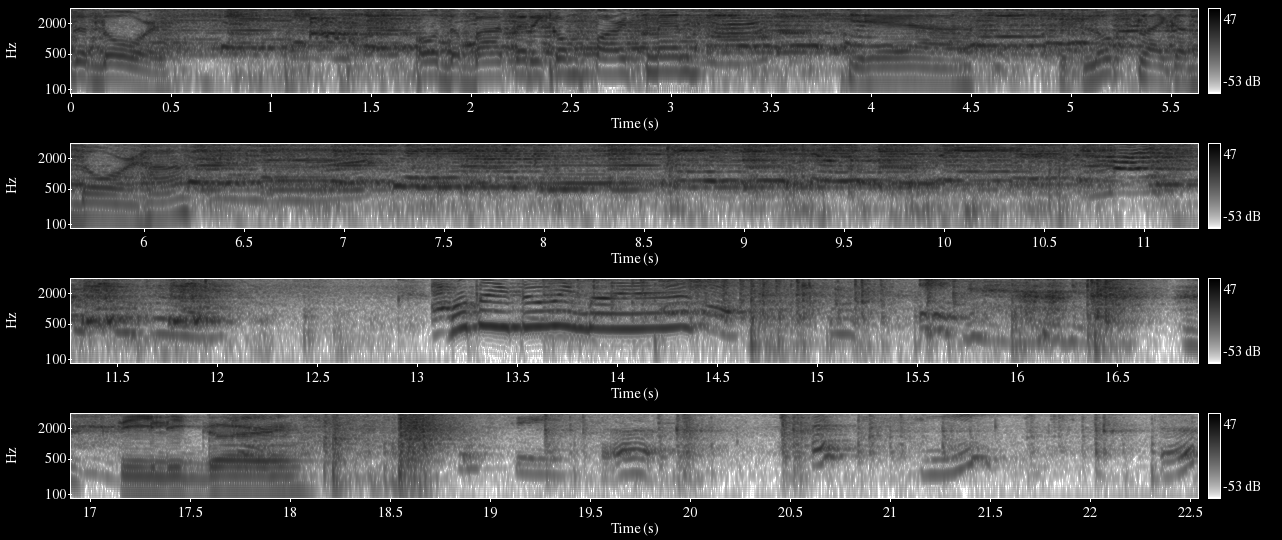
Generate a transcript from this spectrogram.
The door? Oh, the battery compartment? Yeah. It looks like a door, huh? What are you doing, Maya? Silly girl. Oopsie. Uh? Uh,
